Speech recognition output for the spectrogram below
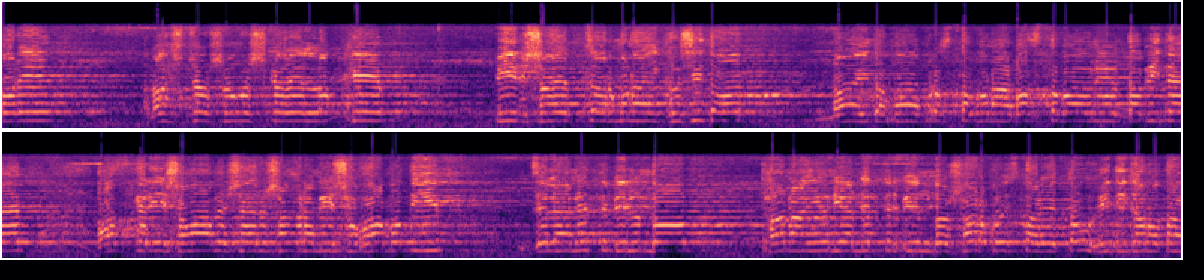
পরে রাষ্ট্র সংস্কারের লক্ষ্যে পীর সাহেব চরমনায় ঘোষিত নয় দফা প্রস্তাবনা বাস্তবায়নের দাবিতে আজকের এই সমাবেশের সংগ্রামী সভাপতি জেলা নেতৃবৃন্দ, থানা ইউনিয়ন নেতৃবৃন্দ, সর্বস্তরে তৌহিদি জনতা,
